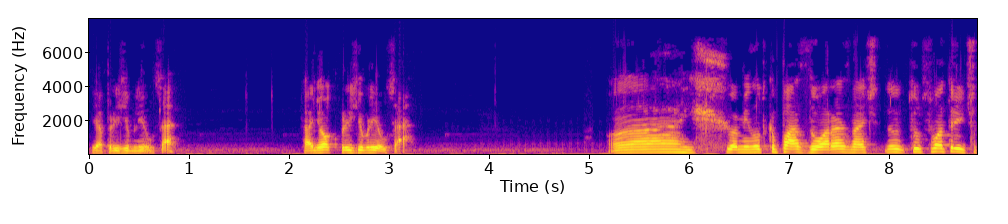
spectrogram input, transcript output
Я приземлился. Конек приземлился. А, еще минутка позора, значит, ну тут смотри, что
